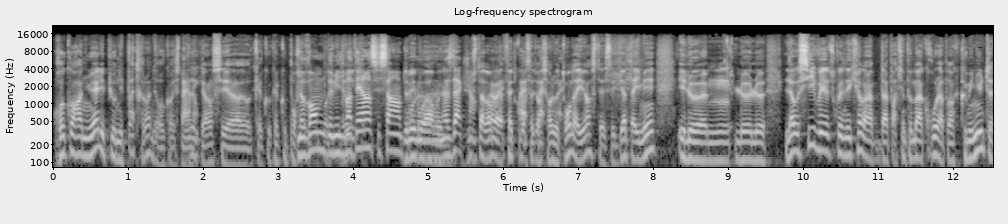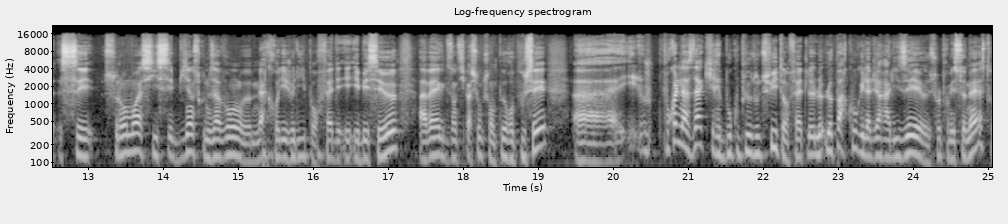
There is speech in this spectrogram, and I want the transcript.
record annuel et puis on n'est pas très loin des records bah historiques. Hein, c'est quelques quelques pourcents. Novembre 2021, c'est ça hein, de mémoire. Nasdaq, juste avant la fête commence à durcir le ton d'ailleurs, c'est bien timé. Et le, le, là aussi, vous voyez ce qu'on a décrit dans la, dans la, partie un peu macro là pendant quelques minutes, c'est selon moi si c'est bien ce que nous avons mercredi, jeudi pour Fed et, et BCE avec des anticipations qui sont un peu repoussées. Euh, pourquoi le Nasdaq irait beaucoup plus haut tout de suite en fait? Le, parcours il a déjà réalisé euh, sur le premier semestre.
